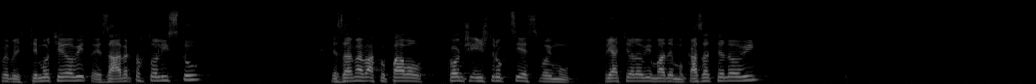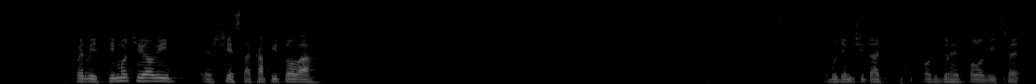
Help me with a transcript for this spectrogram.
Prvý list Timotejovi, to je záver tohto listu. Je zaujímavé, ako Pavol končí inštrukcie svojmu priateľovi, mladému kazateľovi. Prvý z Timotejovi, 6. kapitola. A budem čítať od druhej polovice e,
